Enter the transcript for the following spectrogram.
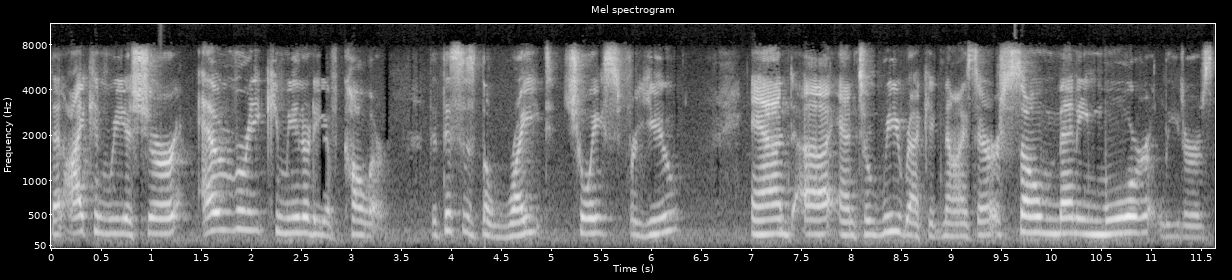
that I can reassure every community of color that this is the right choice for you. And uh, and to re-recognize there are so many more leaders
